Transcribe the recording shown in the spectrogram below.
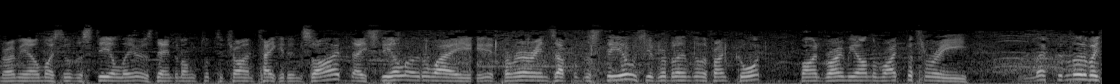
Romeo almost with the steal there as Dandenong looked to try and take it inside. They steal it away. Pereira ends up with the steal. She dribble into the front court. Find Romeo on the right for three. Left it a little bit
